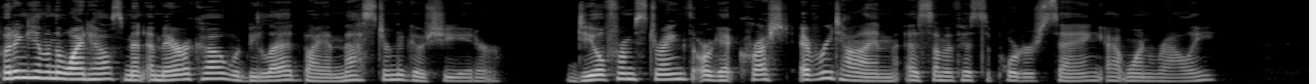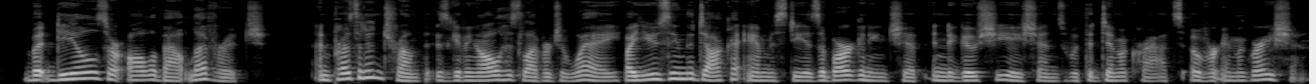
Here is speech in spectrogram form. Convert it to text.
Putting him in the White House meant America would be led by a master negotiator. Deal from strength or get crushed every time, as some of his supporters sang at one rally. But deals are all about leverage, and President Trump is giving all his leverage away by using the DACA amnesty as a bargaining chip in negotiations with the Democrats over immigration.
